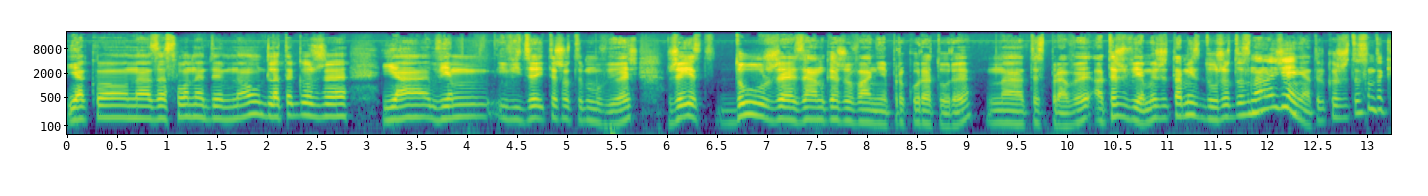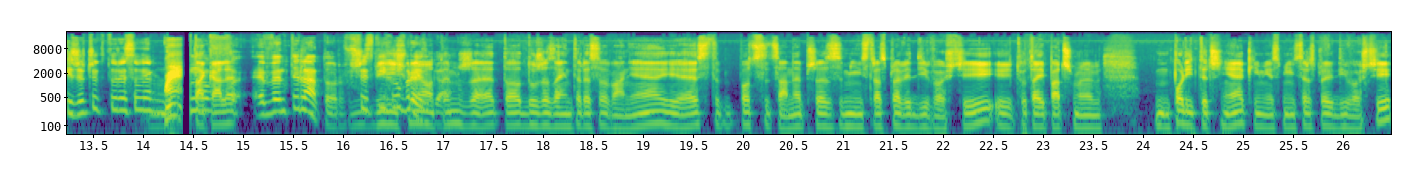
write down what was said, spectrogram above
jako na zasłonę dymną, dlatego że ja wiem i widzę, i też o tym mówiłeś, że jest duże zaangażowanie prokuratury na te sprawy, a też wiemy, że tam jest dużo do znalezienia, tylko że to są takie rzeczy, które są jakby no, Tak, ale wentylator, wszystkich ubryzga. o tym, że to duże zainteresowanie jest podsycane przez ministra sprawiedliwości i tutaj patrzmy politycznie, kim jest minister sprawiedliwości,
